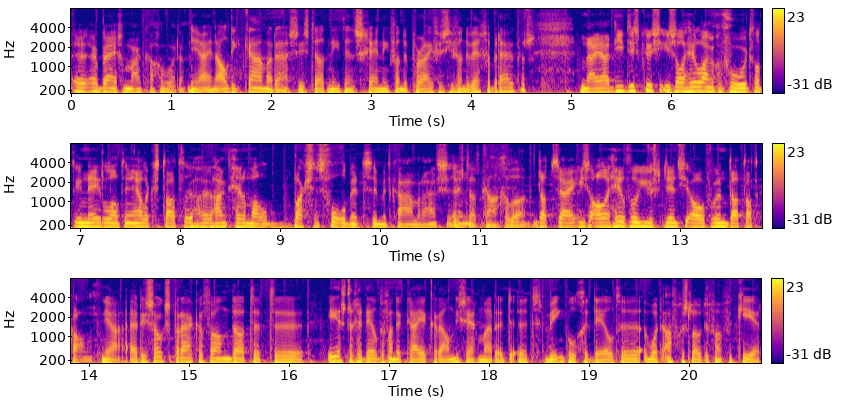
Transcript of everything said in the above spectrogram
erbij gemaakt kan worden. Ja, en al die camera's, is dat niet een schending van de privacy van de weggebruikers? Nou ja, die discussie is al heel lang gevoerd. Want in Nederland, in elke stad, hangt helemaal barstens vol met, met camera's. Dus dat kan gewoon. Dat, daar is al heel veel jurisprudentie over dat dat kan. Ja, er is ook sprake van dat het uh, eerste gedeelte van de Kajakrandi, zeg maar het, het winkelgedeelte, wordt afgesloten van verkeer.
